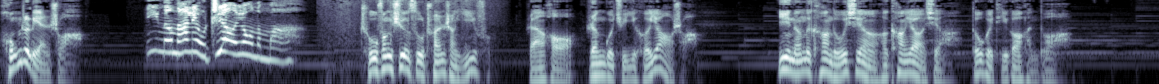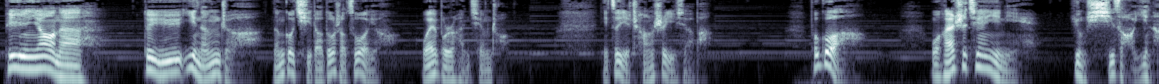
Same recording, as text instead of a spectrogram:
红着脸说：“异能哪里有这样用的吗？”楚风迅速穿上衣服，然后扔过去一盒药，说。异能的抗毒性和抗药性都会提高很多。避孕药呢，对于异能者能够起到多少作用，我也不是很清楚。你自己尝试一下吧。不过，我还是建议你用洗澡异能。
